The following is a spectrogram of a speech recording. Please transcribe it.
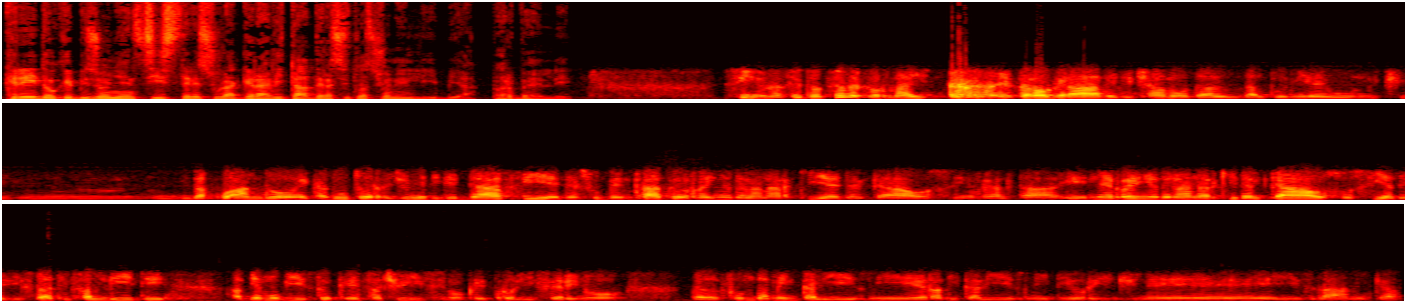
credo che bisogna insistere sulla gravità della situazione in Libia. Varvelli. Sì, una situazione che ormai è però grave, diciamo, dal, dal 2011 da quando è caduto il regime di Gheddafi ed è subentrato il regno dell'anarchia e del caos in realtà e nel regno dell'anarchia e del caos, ossia degli stati falliti, abbiamo visto che è facilissimo che proliferino eh, fondamentalismi e radicalismi di origine islamica.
